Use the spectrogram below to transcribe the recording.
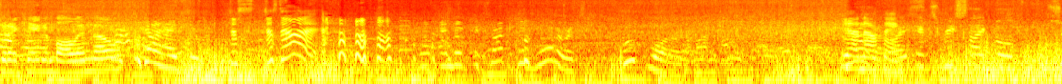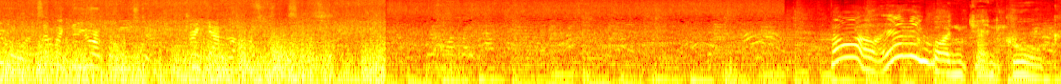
Should I cannonball in though? Go ahead, do it. Just, just do it. And the, it's not good water; it's poop water. Yeah, no Right? thanks. It's recycled sewer water. It's not like New York where we used to drink out of the hoses. This. Oh, anyone can cook.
